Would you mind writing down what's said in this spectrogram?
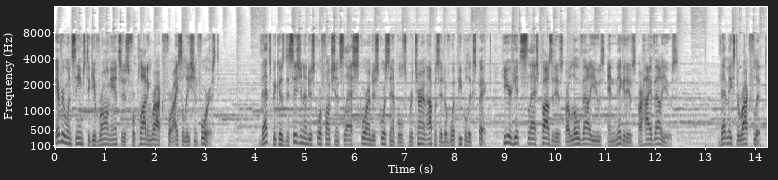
Everyone seems to give wrong answers for plotting ROC for isolation forest. That's because decision underscore function slash score underscore samples return opposite of what people expect. Here hits slash positives are low values and negatives are high values. That makes the ROC flipped.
